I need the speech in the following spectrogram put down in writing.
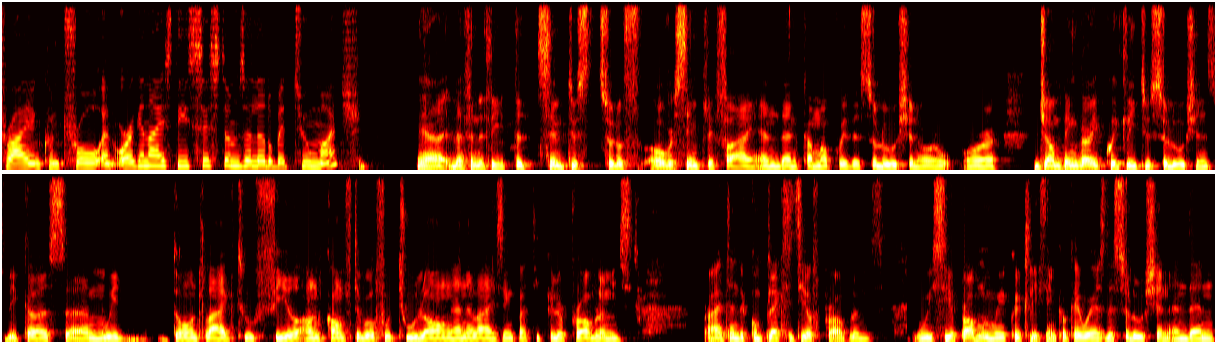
try and control and organize these systems a little bit too much? Yeah, definitely. To, to sort of oversimplify and then come up with a solution, or or jumping very quickly to solutions because um, we don't like to feel uncomfortable for too long analyzing particular problems, right? And the complexity of problems. We see a problem, we quickly think, okay, where's the solution? And then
